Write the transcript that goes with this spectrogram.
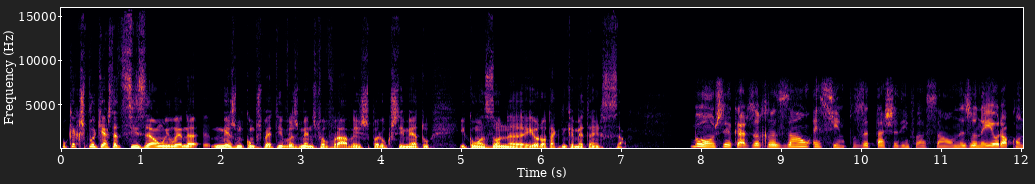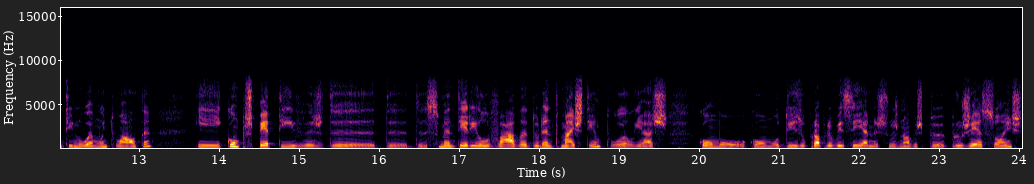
O que é que explica esta decisão, Helena, mesmo com perspectivas menos favoráveis para o crescimento e com a zona euro tecnicamente em recessão? Bom, José Carlos, a razão é simples. A taxa de inflação na zona euro continua muito alta e com perspectivas de, de, de, se manter elevada durante mais tempo. Aliás, como, como diz o próprio BCE nas suas novas projeções,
